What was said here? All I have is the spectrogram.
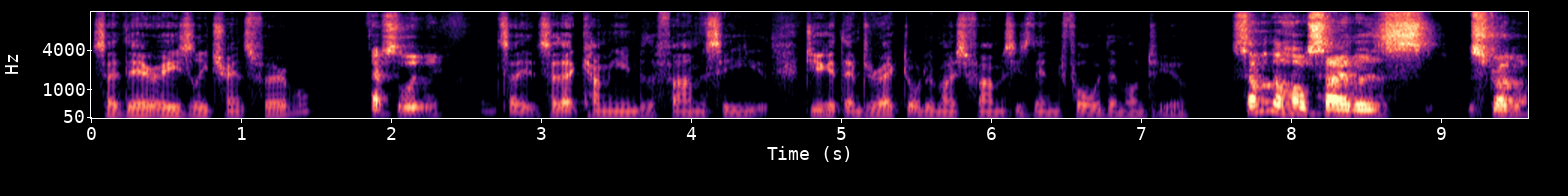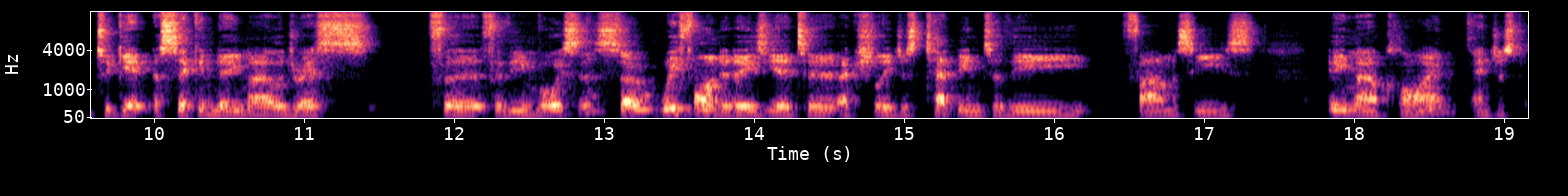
so they're easily transferable. Absolutely. So, so that coming into the pharmacy, do you get them direct, or do most pharmacies then forward them on to you? Some of the wholesalers struggle to get a second email address for, for the invoices. So we find it easier to actually just tap into the pharmacy's email client and just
